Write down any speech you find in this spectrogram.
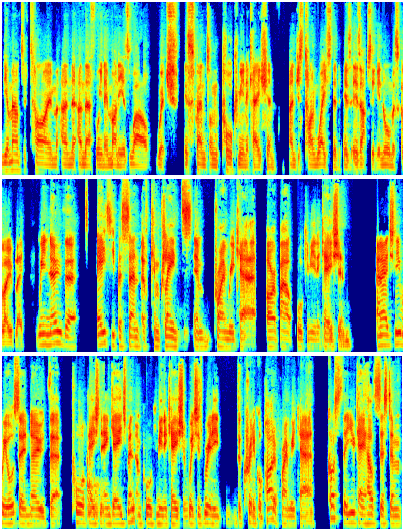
the amount of time and and therefore you know money as well, which is spent on poor communication and just time wasted, is is absolutely enormous globally. We know that 80% of complaints in primary care are about poor communication. And actually, we also know that poor patient engagement and poor communication, which is really the critical part of primary care, costs the UK health system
